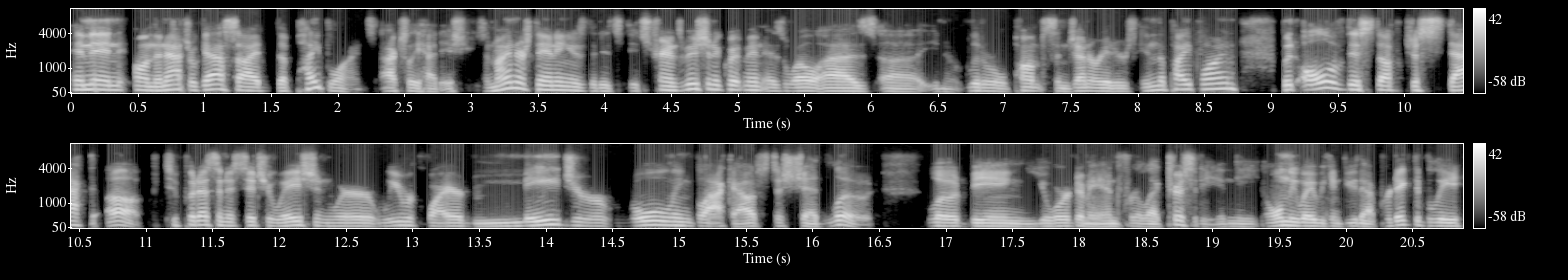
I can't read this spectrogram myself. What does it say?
And then on the natural gas side, the pipelines actually had issues. And my understanding is that it's it's transmission equipment as well as uh, you know literal pumps and generators in the pipeline. But all of this stuff just stacked up to put us in a situation where we required major rolling blackouts to shed load load being your demand for electricity. And the only way we can do that predictably,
